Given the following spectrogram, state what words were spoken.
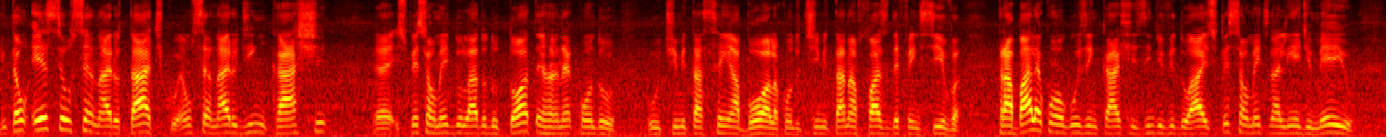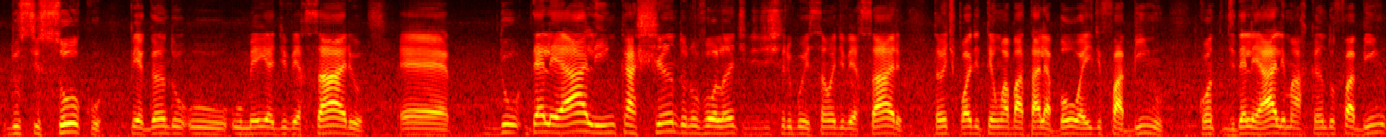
Então esse é o cenário tático, é um cenário de encaixe, é, especialmente do lado do Tottenham, né, quando o time está sem a bola, quando o time está na fase defensiva, trabalha com alguns encaixes individuais, especialmente na linha de meio do Sissoko, pegando o, o meio adversário, é, do Dele Alli encaixando no volante de distribuição adversário. Então a gente pode ter uma batalha boa aí de Fabinho de Dele Alli marcando o Fabinho.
